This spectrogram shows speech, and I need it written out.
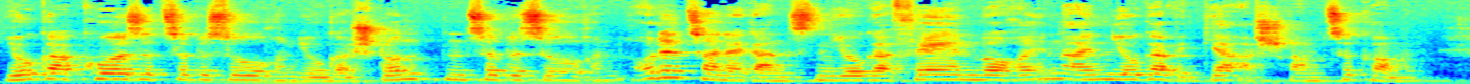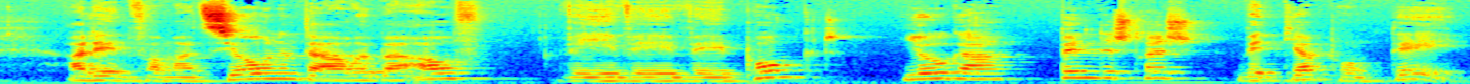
Yogakurse zu besuchen, Yogastunden zu besuchen oder zu einer ganzen Yoga-Ferienwoche in einen Yoga-Vidya-Ashram zu kommen. Alle Informationen darüber auf www.yoga-vidya.de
